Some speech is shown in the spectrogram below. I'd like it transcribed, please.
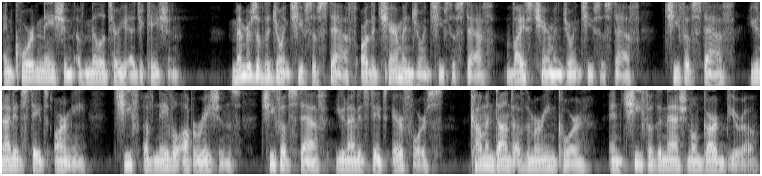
and coordination of military education. Members of the Joint Chiefs of Staff are the Chairman Joint Chiefs of Staff, Vice Chairman Joint Chiefs of Staff, Chief of Staff, United States Army, Chief of Naval Operations, Chief of Staff, United States Air Force, Commandant of the Marine Corps, and Chief of the National Guard Bureau.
